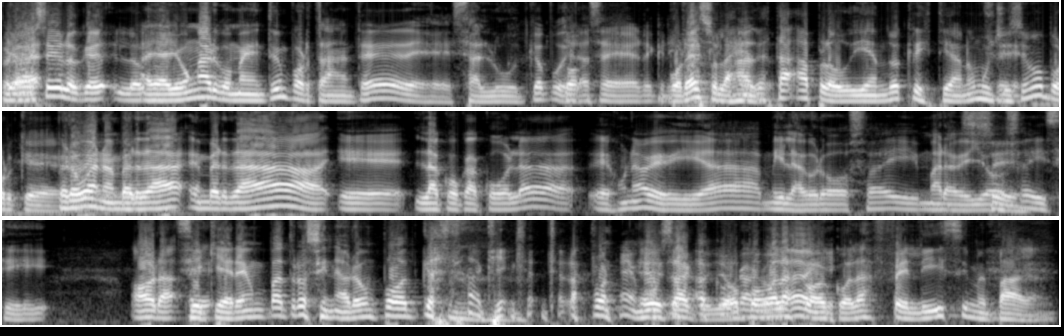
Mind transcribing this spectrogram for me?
pero a veces lo que... lo- Ahí hay un argumento importante de salud que pudiera Por- ser. por eso la gente está aplaudiendo a Cristiano muchísimo porque... Pero bueno, en verdad, en verdad, eh, la Coca-Cola es una bebida milagrosa y maravillosa. Sí. Y si, Ahora, si eh, quieren patrocinar un podcast, aquí te la ponemos. Exacto, la yo pongo las aquí. Coca-Colas feliz si me pagan.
